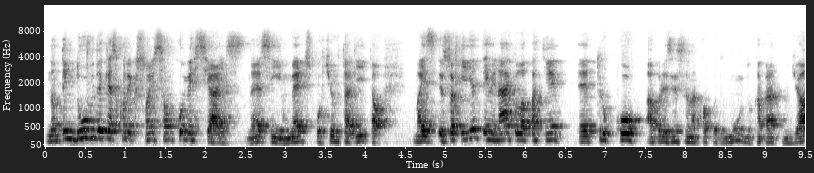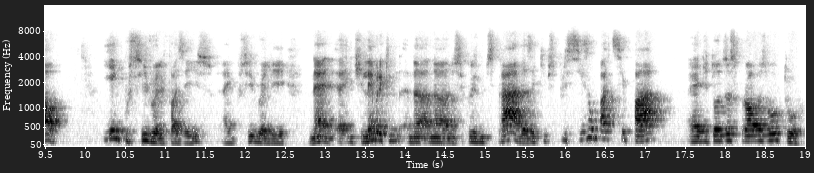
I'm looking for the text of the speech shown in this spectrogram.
não tem dúvida que as conexões são comerciais, né? Assim, o mérito esportivo está ali e tal. Mas eu só queria terminar que o Lapartinha é, trucou a presença na Copa do Mundo, no Campeonato Mundial, e é impossível ele fazer isso, é impossível ele, né? A gente lembra que na, na, no ciclismo de estrada, as equipes precisam participar é, de todas as provas do Tour,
